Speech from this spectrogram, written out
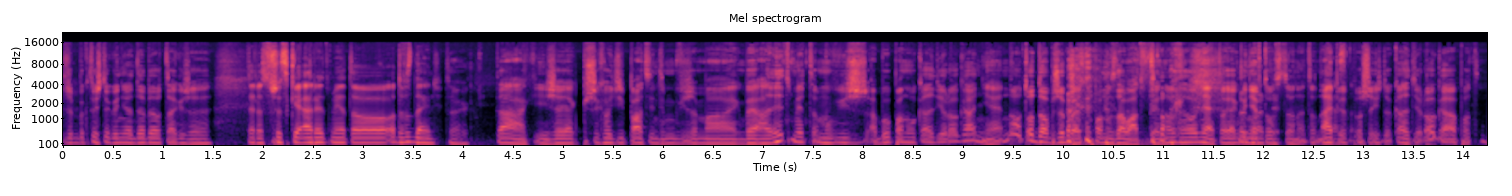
żeby ktoś tego nie odebrał tak, że Teraz wszystkie arytmie to od wzdęć. Tak. tak i że jak przychodzi pacjent i mówi, że ma jakby arytmię, to mówisz, a był pan u kardiologa? Nie. No to dobrze, bo ja to panu załatwię. No, no nie, to jakby nie w tą Dokładnie. stronę. To najpierw Jasne. proszę iść do kardiologa, a potem...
